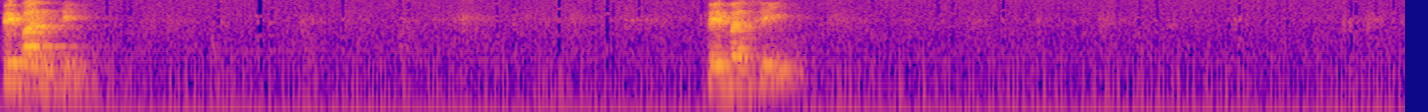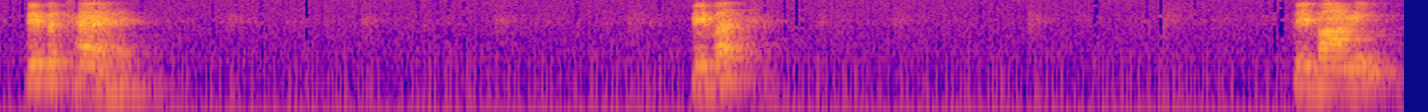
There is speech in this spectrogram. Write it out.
पिबंती। पिबसी। पिबथ। पिबत पिबामी।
